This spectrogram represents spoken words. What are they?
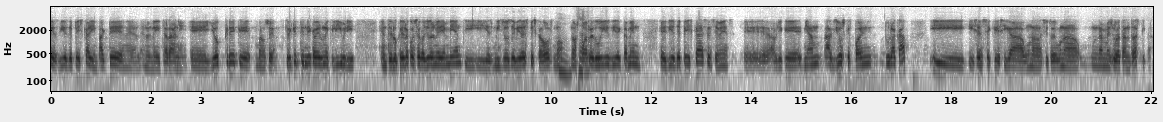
els dies de pesca d'impacte en, el, en el Mediterrani. Eh, jo crec que, bueno, no sé, crec que tindria que haver un equilibri entre el que és la conservació del medi ambient i, i els mitjos de vida dels pescadors, no? Mm, no es clar. pot reduir directament els dies de pesca sense més. Eh, hauria que... Hi ha accions que es poden dur a cap i, i sense que siga una, una, una mesura tan dràstica.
